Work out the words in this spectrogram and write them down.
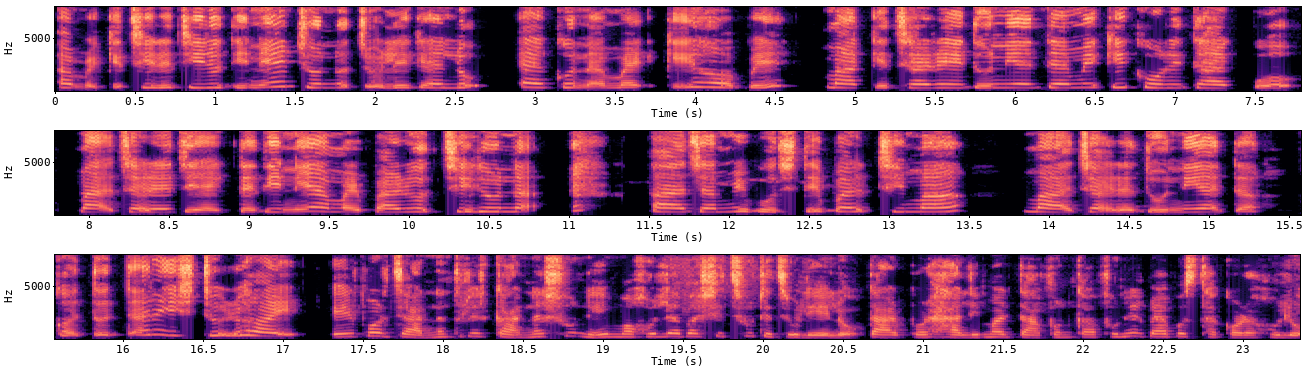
আমাকে ছেড়ে চিরদিনের জন্য চলে গেল। এখন আমার কি হবে? মাকে ছাড়া এই দুনিয়াতে আমি কি করে থাকব? মা ছাড়া যে একটা দিনে আমার পার হচ্ছিল না। আজ আমি বুঝতে পারছি, মা। মা ছাড়া দুনিয়াটা কতটা নিষ্ঠুর হয়। এরপর জান্নাতুলের কান্না শুনে মহল্লাবাসী ছুটে চলে এলো। তারপর হালিমার দাফন কাফনের ব্যবস্থা করা হলো।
